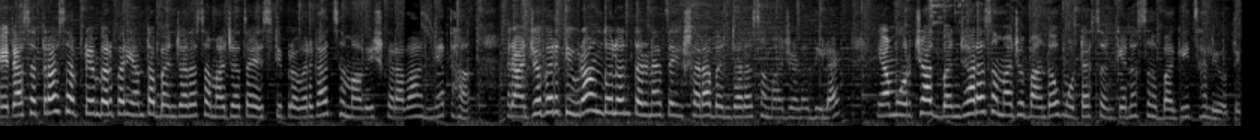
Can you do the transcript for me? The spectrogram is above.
येत्या सतरा सप्टेंबर पर्यंत बंजारा समाजाचा एस टी प्रवर्गात समावेश करावा अन्यथा राज्यभर तीव्र आंदोलन करण्याचा इशारा बंजारा समाजानं दिलाय. या मोर्चात बंजारा समाज बांधव मोठ्या संख्येनं सहभागी झाले होते.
